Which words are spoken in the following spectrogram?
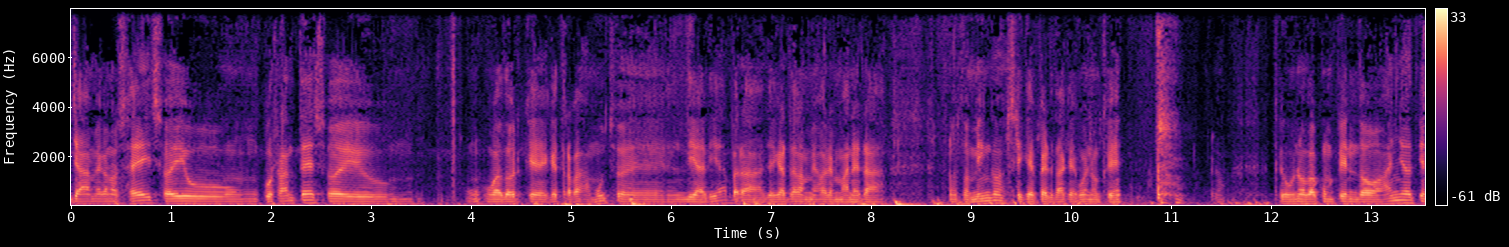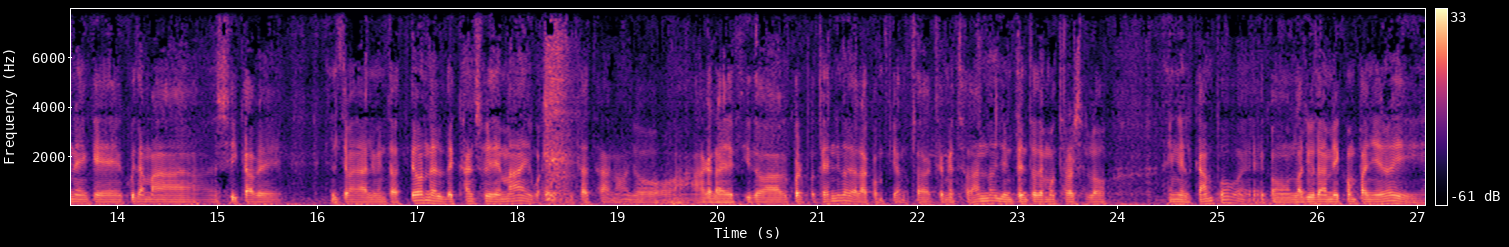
ya me conocéis, soy un currante, soy un jugador que, trabaja mucho el día a día para llegar de las mejores maneras los domingos. Sí que es verdad que bueno que, que uno va cumpliendo años, tiene que cuidar más si cabe el tema de la alimentación, del descanso y demás. Y bueno, ya está, ¿no? Yo agradecido al cuerpo técnico de la confianza que me está dando. Yo intento demostrárselo en el campo eh, con la ayuda de mis compañeros y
